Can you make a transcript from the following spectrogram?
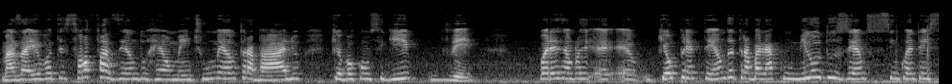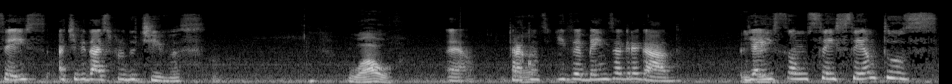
Mas aí eu vou ter só fazendo realmente o meu trabalho que eu vou conseguir ver. Por exemplo, é, é, o que eu pretendo é trabalhar com 1.256 atividades produtivas. Uau! É, para é. conseguir ver bem desagregado. Entendi. E aí são 600,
